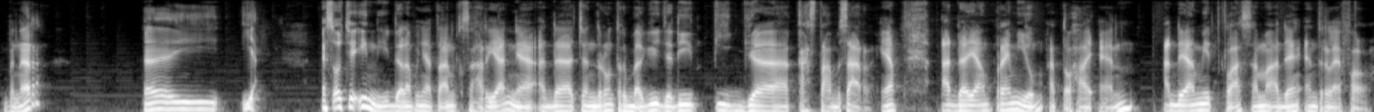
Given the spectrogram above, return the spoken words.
Benar? Eh, ya. SOC ini dalam kenyataan kesehariannya ada cenderung terbagi jadi tiga kasta besar ya. Ada yang premium atau high end, ada yang mid class sama ada yang entry level.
